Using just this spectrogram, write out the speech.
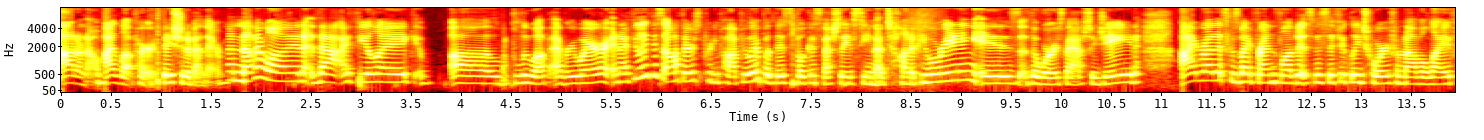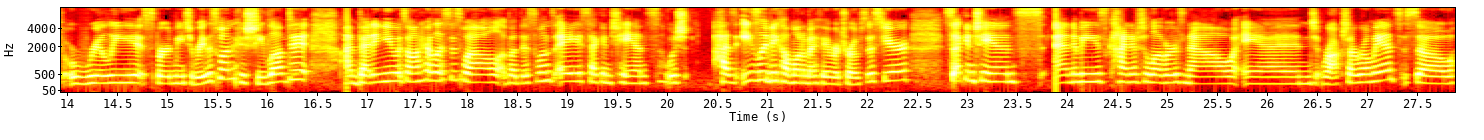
I don't know. I love her. They should have been there. Another one that I feel like uh, blew up everywhere. And I feel like this author is pretty popular, but this book especially I've seen a ton of people reading is The Words by Ashley Jade. I read this because my friends loved it, specifically Tori from Novel Life really spurred me to read this one because she loved it. I'm betting you it's on her list as well, but this one's a second chance, which has easily become one of my favorite tropes this year. Second chance, enemies kind of to lovers now, and rockstar romance. So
